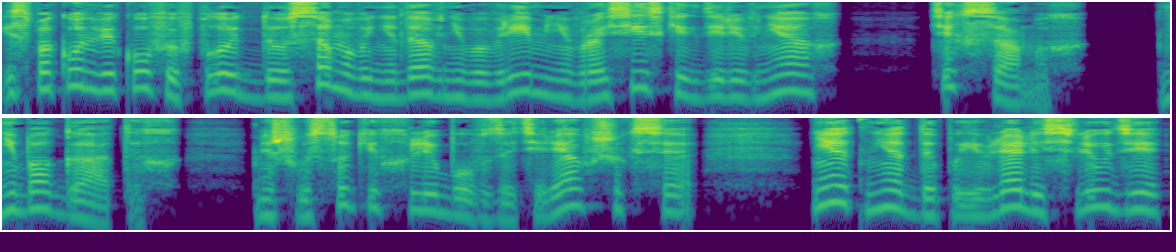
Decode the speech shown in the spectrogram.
Испокон веков и вплоть до самого недавнего времени в российских деревнях, тех самых, небогатых, меж высоких хлебов затерявшихся, нет-нет, да появлялись люди,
